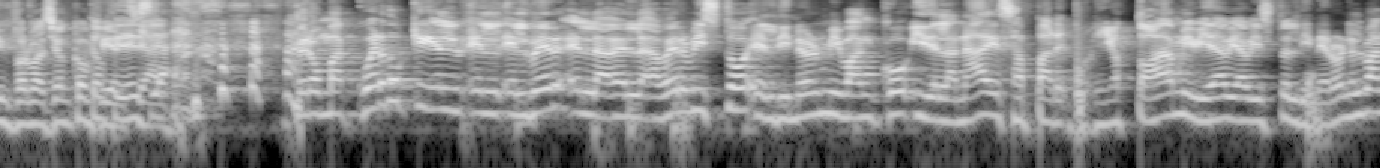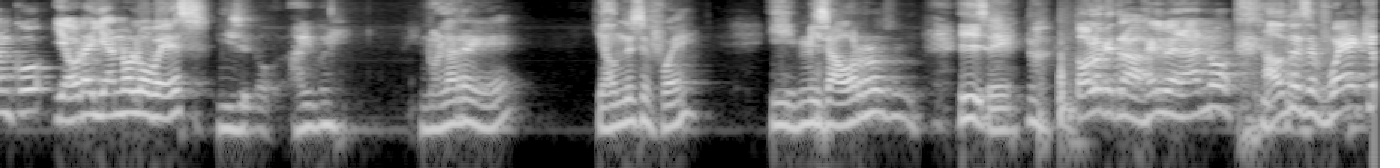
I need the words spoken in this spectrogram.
información confidencial. Pero me acuerdo que el, ver, el, haber visto el dinero en mi banco y de la nada desaparece, porque yo toda mi vida había visto el dinero en el banco y ahora ya no lo ves. Y dices, ay, güey, no la regué. ¿Y a dónde se fue? Y mis ahorros y todo lo que trabajé el verano, ¿a dónde se fue? ¿Qué?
